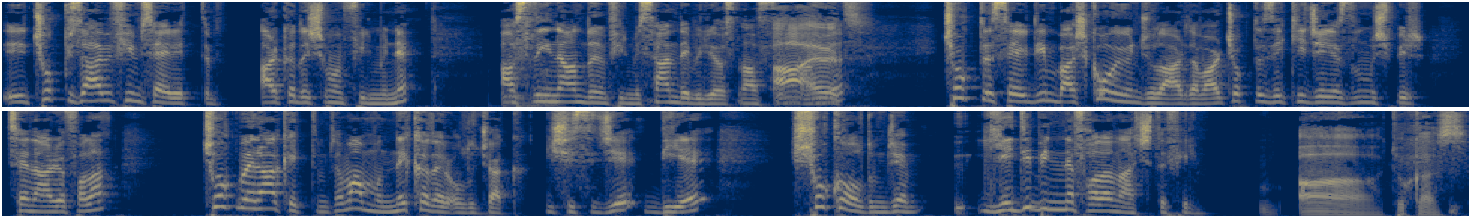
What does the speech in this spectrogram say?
e, çok güzel bir film seyrettim. Arkadaşımın filmini. Aslı İnandığım filmi sen de biliyorsun Aslı Aa İnandı. evet. Çok da sevdiğim başka oyuncular da var. Çok da zekice yazılmış bir senaryo falan. Çok merak ettim tamam mı? Ne kadar olacak gişesici diye. Şok oldum Cem. 7 binle falan açtı film. Aa çok az.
